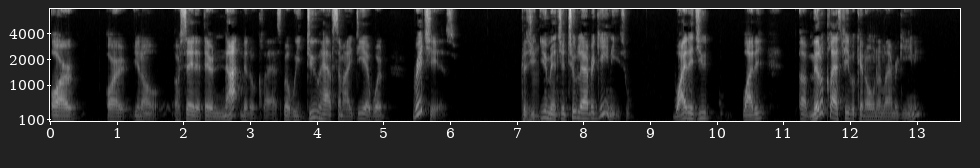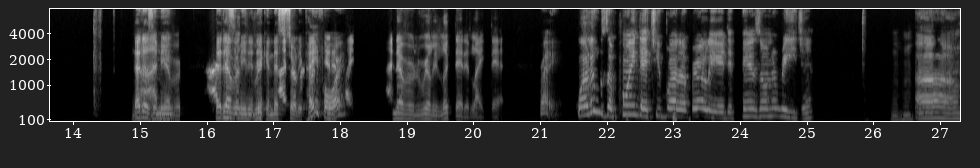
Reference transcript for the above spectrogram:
or or you know or say that they're not middle class but we do have some idea what rich is because Mhm. you, you mentioned two lamborghinis why did you why did uh, middle class people can own a lamborghini that nah, doesn't I mean- never- that doesn't mean that re- they can necessarily pay never looked at for it it like- I never really looked at it like that. right Well, it was a point that you brought up earlier. It depends on the region. Mm-hmm. Uh,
